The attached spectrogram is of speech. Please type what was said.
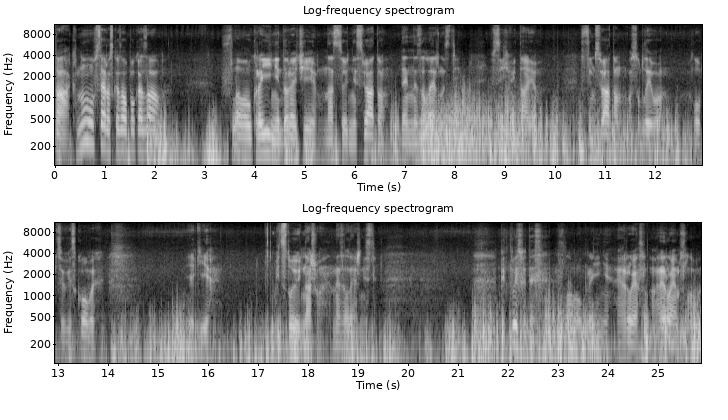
Так, ну все розказав, показав. Слава Україні! До речі, у нас сьогодні свято, День Незалежності. Всіх вітаю з цим святом, особливо хлопців військових, які відстоюють нашу незалежність. Підписуйтесь, слава Україні, героя, героям слава!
